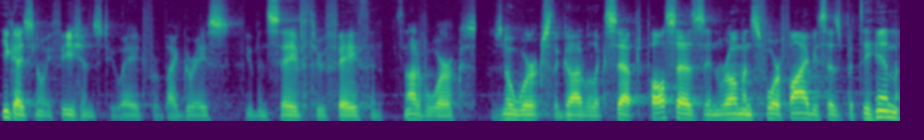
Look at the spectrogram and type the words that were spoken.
You guys know Ephesians 2:8 for by grace you've been saved through faith and it's not of works. There's no works that God will accept. Paul says in Romans 4:5 he says but to him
